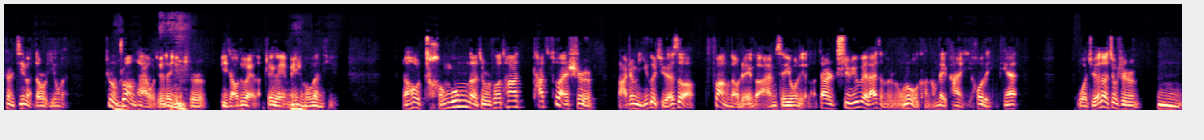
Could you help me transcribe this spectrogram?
甚至基本都是英文。这种状态我觉得也是比较对的，这个也没什么问题。然后成功的就是说他他算是把这么一个角色放到这个 MCU 里了，但是至于未来怎么融入，可能得看以后的影片。我觉得就是嗯，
